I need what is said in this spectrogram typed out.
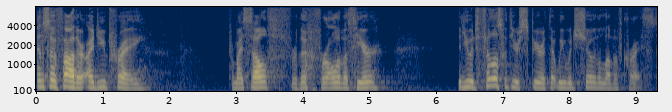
And so, Father, I do pray for myself, for, the, for all of us here that you would fill us with your Spirit, that we would show the love of Christ.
